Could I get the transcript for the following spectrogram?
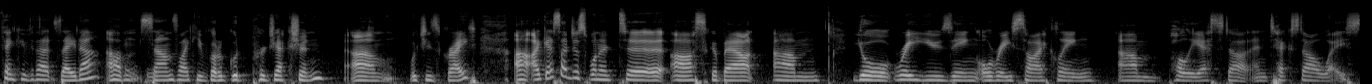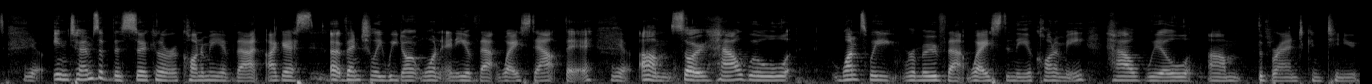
Thank you for that, Zaida. Um, sounds like you've got a good projection, um, which is great. Uh, I guess I just wanted to ask about um, your reusing or recycling um, polyester and textile waste. Yeah. In terms of the circular economy of that, I guess eventually we don't want any of that waste out there. Yeah. Um, so, how will once we remove that waste in the economy, how will um, the brand continue?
